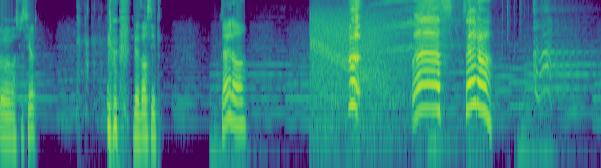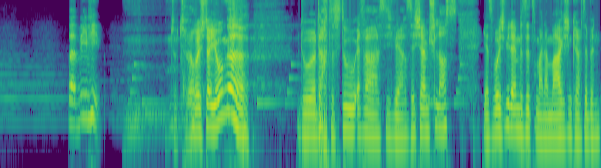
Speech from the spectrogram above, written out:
Äh, was passiert? Wie das aussieht. Zelda! Äh! Was? Zelda! Wie, wie? Du törichter Junge! Du dachtest du etwa, sie wäre sicher im Schloss? Jetzt, wo ich wieder im Besitz meiner magischen Kräfte bin,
